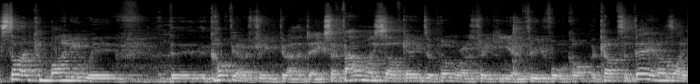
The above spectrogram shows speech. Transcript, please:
started combining it with the, the coffee I was drinking throughout the day because I found myself getting to a point where I was drinking you know three to four co- cups a day, and I was like,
